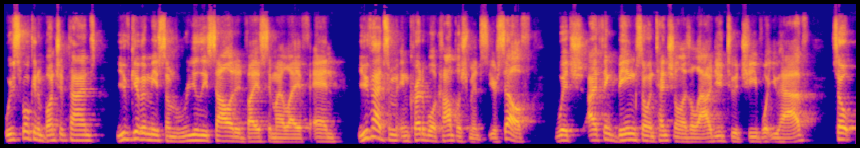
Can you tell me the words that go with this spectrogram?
We've spoken a bunch of times. You've given me some really solid advice in my life, and you've had some incredible accomplishments yourself, which I think being so intentional has allowed you to achieve what you have. So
